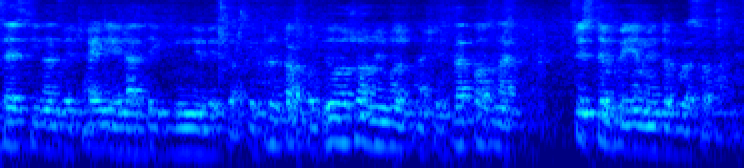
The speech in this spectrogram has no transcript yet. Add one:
sesji nadzwyczajnej Rady Gminy Wysokie. Protokół wyłożony, można się zapoznać. Przystępujemy do głosowania.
